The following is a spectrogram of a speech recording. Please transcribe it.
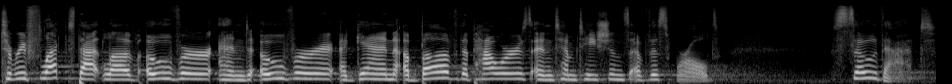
to reflect that love over and over again above the powers and temptations of this world, so that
